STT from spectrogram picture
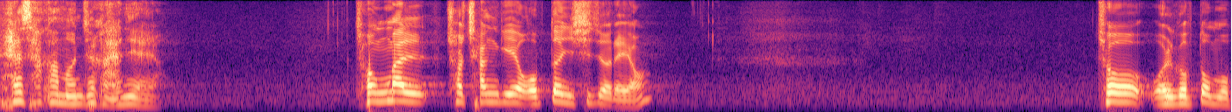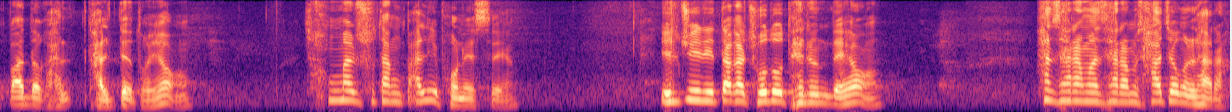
회사가 먼저가 아니에요. 정말 초창기에 없던 시절에요. 저 월급도 못 받아 갈, 갈 때도요. 정말 수당 빨리 보냈어요. 일주일 있다가 줘도 되는데요. 한 사람 한 사람 사정을 하라.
